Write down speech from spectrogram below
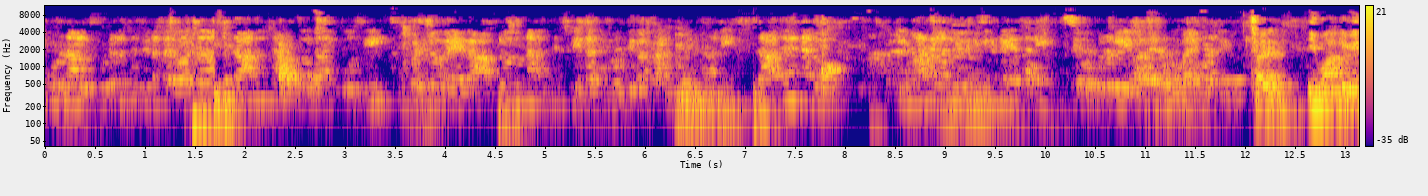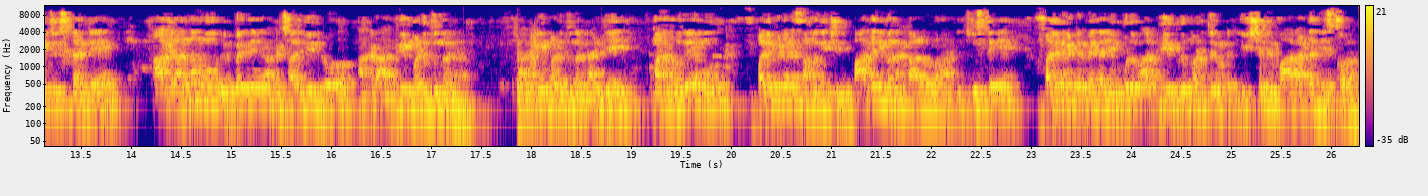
మూడు నాలుగు పూటలు చదివిన తర్వాత రాజు చాటుతో దాన్ని కోసి వేయగా అట్లో ఉన్న అగ్ని బొద్దిగా కాలిపోయింది కానీ రాజైనను ఈ మాటలన్నిటిని వినినయతని సేవకులు ఎవరైనా భయపడలేదు. సరే ఈ వాక్యం ఏం చూస్తుందంటే ఆ గ్రంథము ఎప్పుడైతే అక్కడ చదివిందో అక్కడ అగ్ని మడుతుందంట. అగ్ని పడుతుందంట. అంటే మన హృదయము బలిపీఠానికి సంబంధించింది. పాత నిబంధన కాలంలో మనం అన్ని చూస్తే బలిపీఠం మీద ఎప్పుడు అగ్ని ఎప్పుడు మడుతూనే ఉంటుంది. ఈ విషయం బాగా అర్థం చేసుకోవాలి.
